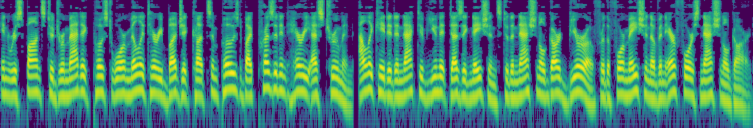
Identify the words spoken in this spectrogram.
in response to dramatic post-war military budget cuts imposed by President Harry S. Truman, allocated inactive unit designations to the National Guard Bureau for the formation of an Air Force National Guard.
